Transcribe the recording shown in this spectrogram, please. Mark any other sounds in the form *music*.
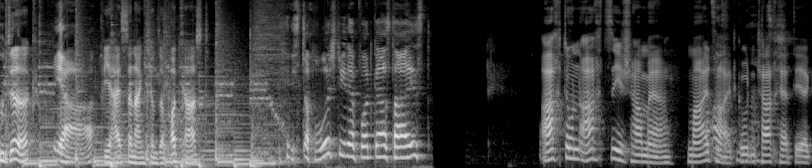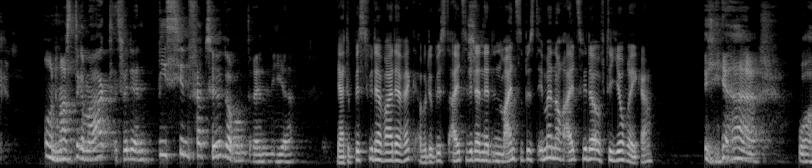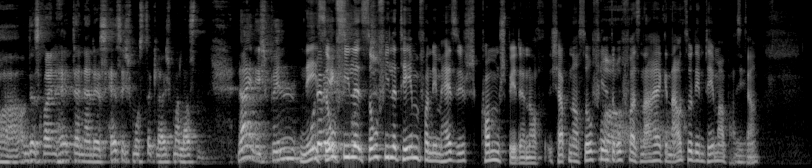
Du Dirk, Ja, wie heißt denn eigentlich unser Podcast? *laughs* ist doch wurscht, wie der Podcast heißt. 88 haben wir. Mahlzeit. 88. Guten Tag, Herr Dirk. Und hast du gemerkt, es wird ja ein bisschen Verzögerung drin hier. Ja, du bist wieder weiter weg, aber du bist als wieder nicht in Mainz, du bist immer noch als wieder auf die Jury, gell? Ja, boah, und das rein, nein, das Hessisch musste gleich mal lassen. Nein, ich bin Nee, so viele, so viele Themen von dem Hessisch kommen später noch. Ich habe noch so viel Boah. drauf, was nachher genau zu dem Thema passt, Nee. ja.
